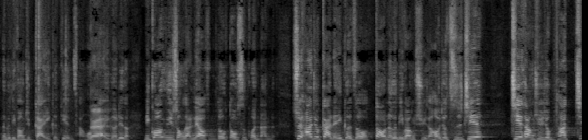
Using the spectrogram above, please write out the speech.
那个地方去盖一个电厂或盖一个电厂，你光运送燃料什么都都是困难的，所以他就盖了一个之后到那个地方去，然后就直接接上去，就他接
